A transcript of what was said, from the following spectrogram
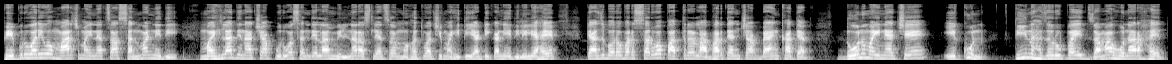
फेब्रुवारी व मार्च महिन्याचा सन्मान निधी महिला दिनाच्या पूर्वसंध्येला मिळणार असल्याचं महत्त्वाची माहिती या ठिकाणी दिलेली आहे. त्याचबरोबर सर्व पात्र लाभार्थ्यांच्या बँक खात्यात दोन महिन्याचे एकूण तीन हजार रुपये जमा होणार आहेत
